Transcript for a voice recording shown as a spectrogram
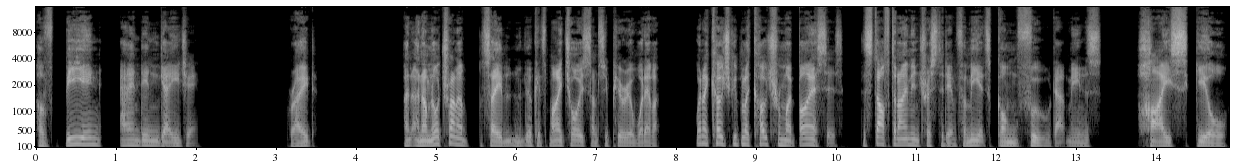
of being and engaging, right? And, and I'm not trying to say, look, it's my choice, I'm superior, whatever. When I coach people, I coach from my biases. The stuff that I'm interested in, for me, it's gong fu. That means high skill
